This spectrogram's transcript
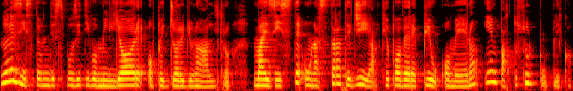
Non esiste un dispositivo migliore o peggiore di un altro, ma esiste una strategia che può avere più o meno impatto sul pubblico.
